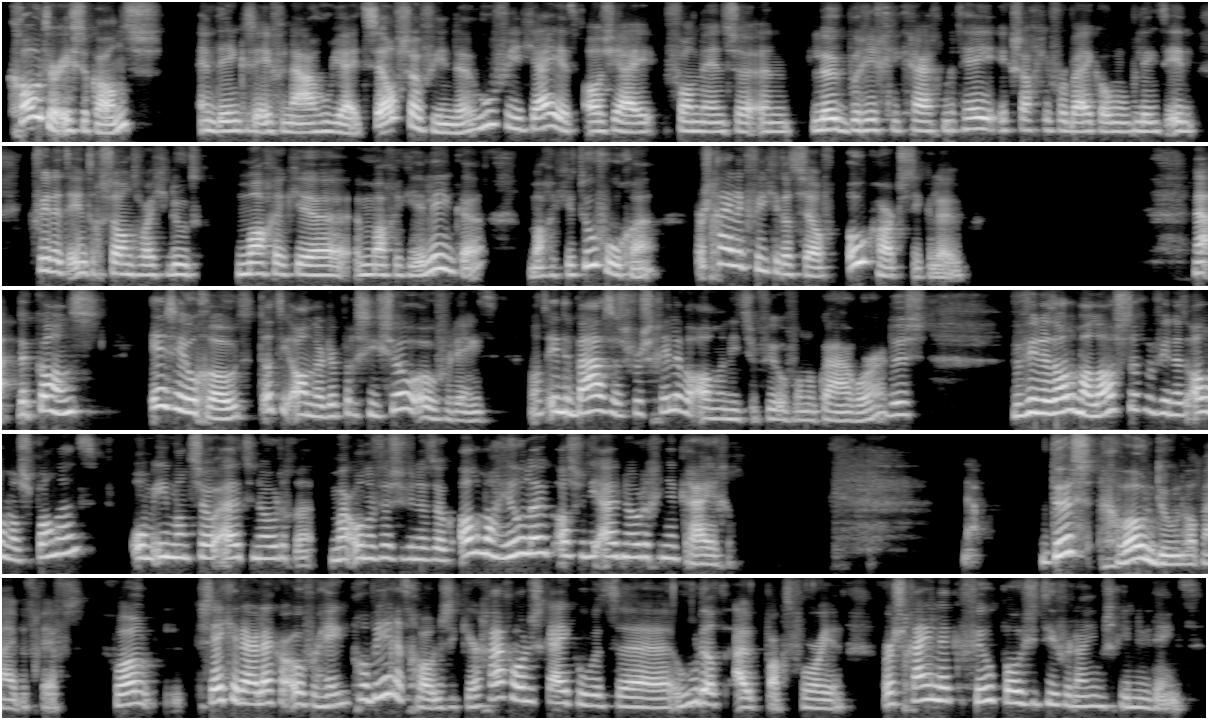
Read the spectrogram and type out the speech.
Groter is de kans en denk eens even na hoe jij het zelf zou vinden. Hoe vind jij het als jij van mensen een leuk berichtje krijgt met: hey, ik zag je voorbij komen op LinkedIn. Ik vind het interessant wat je doet. Mag ik je, mag ik je linken? Mag ik je toevoegen? Waarschijnlijk vind je dat zelf ook hartstikke leuk. Nou, de kans is heel groot dat die ander er precies zo over denkt. Want in de basis verschillen we allemaal niet zoveel van elkaar hoor. Dus we vinden het allemaal lastig, we vinden het allemaal spannend om iemand zo uit te nodigen. Maar ondertussen vinden we het ook allemaal heel leuk als we die uitnodigingen krijgen. Nou, dus gewoon doen wat mij betreft. Gewoon zet je daar lekker overheen. Probeer het gewoon eens een keer. Ga gewoon eens kijken hoe, het, uh, hoe dat uitpakt voor je. Waarschijnlijk veel positiever dan je misschien nu denkt.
